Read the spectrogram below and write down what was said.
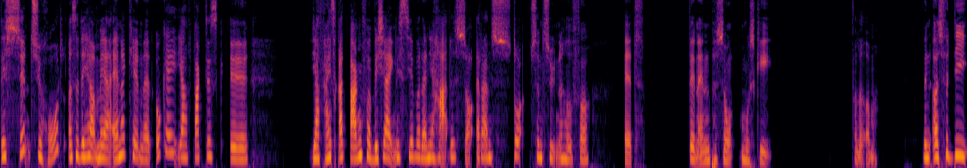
det er sindssygt hårdt. Og så det her med at anerkende, at okay, jeg er faktisk, øh, jeg er faktisk ret bange for, hvis jeg egentlig siger, hvordan jeg har det, så er der en stor sandsynlighed for, at den anden person måske forlader mig. Men også fordi,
